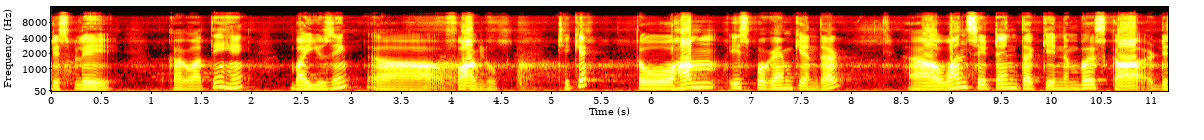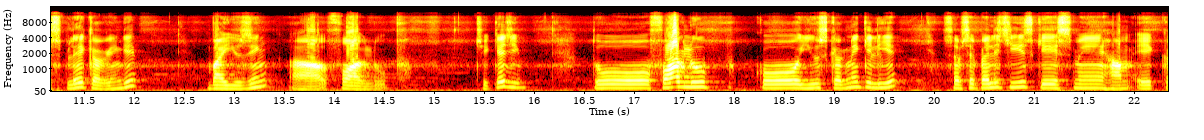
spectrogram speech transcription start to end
डिस्प्ले करवाते हैं बाय यूजिंग फॉग लूप ठीक है? तो हम इस प्रोग्राम के अंदर वन से टेन तक के नंबर्स का डिस्प्ले करेंगे बाय यूजिंग फॉग लूप ठीक है जी? तो फॉग लूप को यूज़ करने के लिए सबसे पहली चीज़ कि इसमें हम एक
